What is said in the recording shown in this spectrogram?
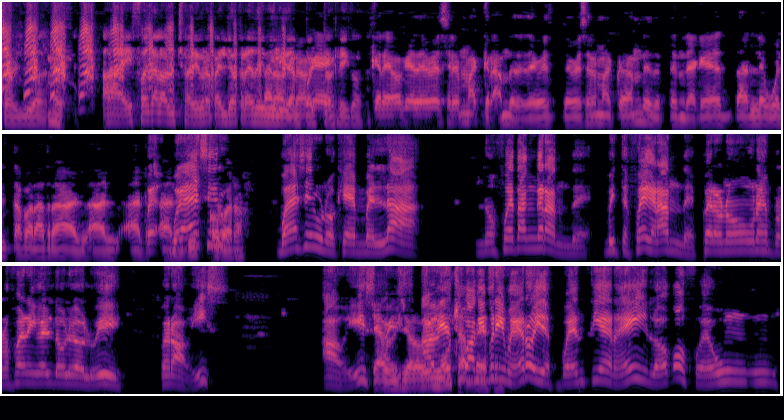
por Dios. Ahí fue que la lucha libre perdió credibilidad en Puerto que- Rico. Creo que debe ser el más grande, debe, debe ser el más grande. Tendría que darle vuelta para atrás al, al, al, Voy- al voy a disco, decir- pero Voy a decir uno que en verdad no fue tan grande. Viste, fue grande, pero no, un ejemplo, no fue a nivel WWE, pero Avis. Avis. Avis, estuvo aquí veces. primero y después en TNA, loco, fue un, un-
